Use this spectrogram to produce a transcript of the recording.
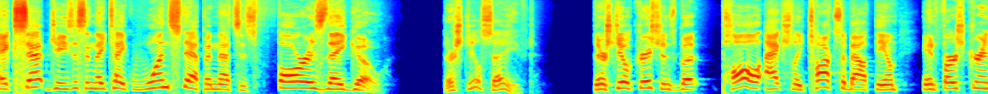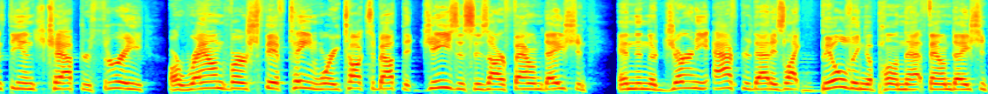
accept Jesus and they take one step, and that's as far as they go. They're still saved. They're still Christians, but Paul actually talks about them in 1 Corinthians chapter 3, around verse 15, where he talks about that Jesus is our foundation. And then the journey after that is like building upon that foundation.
